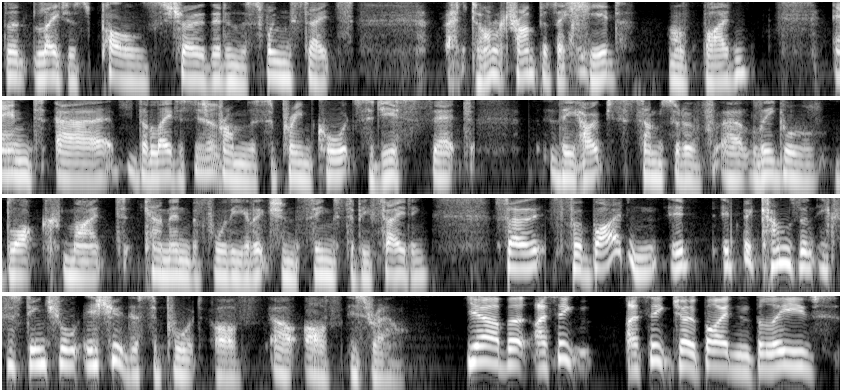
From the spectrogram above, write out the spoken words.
the latest polls show that in the swing states, Donald Trump is ahead of Biden, and uh, the latest yeah. from the Supreme Court suggests that the hopes some sort of uh, legal block might come in before the election seems to be fading. So for Biden, it it becomes an existential issue the support of uh, of Israel. Yeah, but I think I think Joe Biden believes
